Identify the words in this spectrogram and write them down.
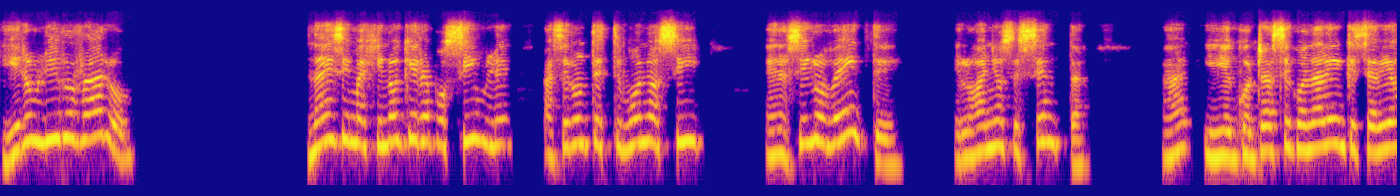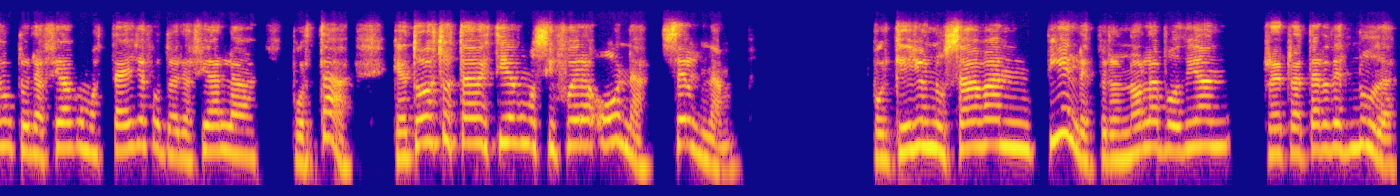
Y era un libro raro. Nadie se imaginó que era posible hacer un testimonio así en el siglo XX, en los años 60, ¿ah? y encontrarse con alguien que se había fotografiado como está ella, fotografiar la portada, que a todo esto estaba vestida como si fuera Ona, Selknam, porque ellos no usaban pieles, pero no la podían retratar desnuda.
